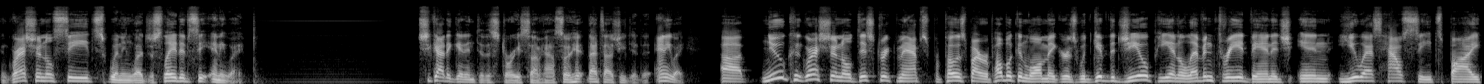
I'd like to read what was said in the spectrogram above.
congressional seats, winning legislative seats. Anyway, she got to get into the story somehow. So that's how she did it. Anyway, uh, new congressional district maps proposed by Republican lawmakers would give the GOP an 11 3 advantage in U.S. House seats by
